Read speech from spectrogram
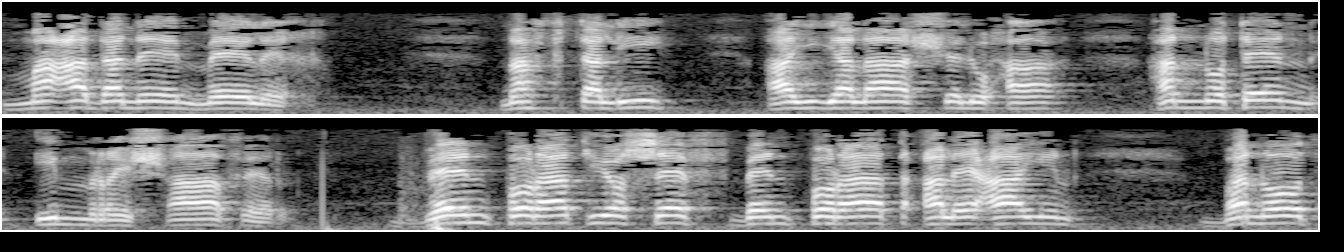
מעדני מלך. נפתלי, איילה שלוחה, הנותן אמרי שפר. בן פורת יוסף, בן פורת עלי עין, בנות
